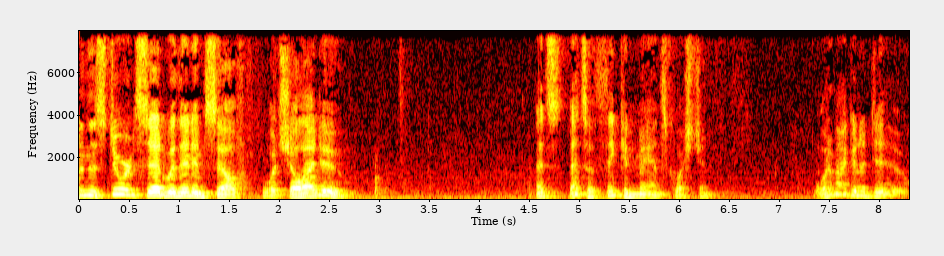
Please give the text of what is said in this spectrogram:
Then the steward said within himself, What shall I do? That's, that's a thinking man's question. What am I going to do?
